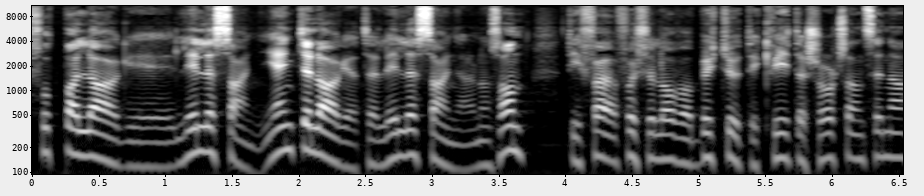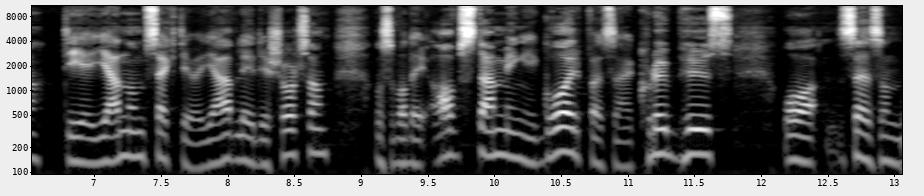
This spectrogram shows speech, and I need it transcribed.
fotballag i Lillesand, jentelaget til Lillesand eller noe sånt, de får ikke lov å bytte ut de hvite shortsene sine. De er gjennomsiktige og jævlige, de shortsene. Og så var det ei avstemming i går på et sånt klubbhus, og så er det sånn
